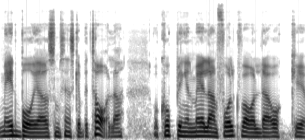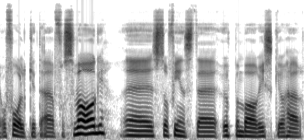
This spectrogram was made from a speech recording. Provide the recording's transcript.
medborgare som sen ska betala. Och kopplingen mellan folkvalda och, och folket är för svag. Eh, så finns det uppenbara risker här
